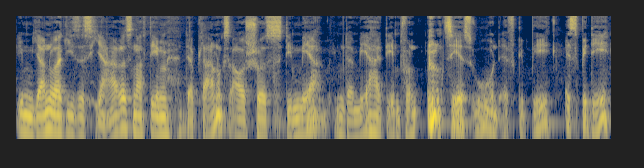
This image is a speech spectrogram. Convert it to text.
im Januar dieses Jahres, nachdem der Planungsausschuss die Mehr, in der Mehrheit eben von CSU und FDP, SPD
